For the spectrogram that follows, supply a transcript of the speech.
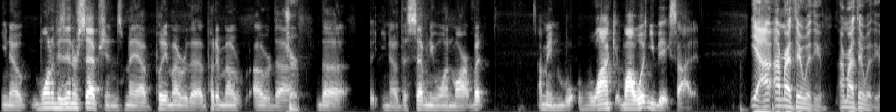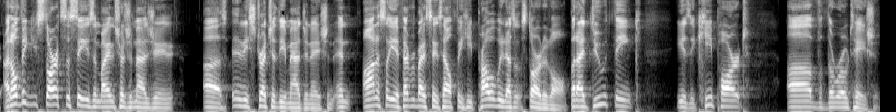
you know one of his interceptions may have put him over the put him over, over the Sure. the you know the 71 mark but i mean wh- why why wouldn't you be excited Yeah, I'm right there with you. I'm right there with you. I don't think he starts the season by any stretch of imagination, uh, any stretch of the imagination. And honestly, if everybody stays healthy, he probably doesn't start at all. But I do think he is a key part of the rotation.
